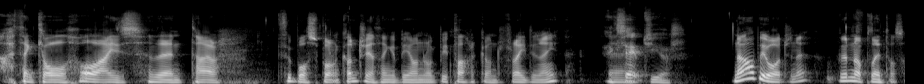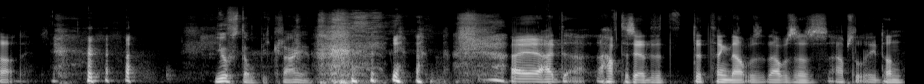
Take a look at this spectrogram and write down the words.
I think all all eyes, the entire football supporting country, I think, would be on Rugby Park on Friday night. Except uh, yours. No, I'll be watching it. We're not playing till Saturday. You'll still be crying. yeah. I, I, have to say, I did, did think that was that was us absolutely done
